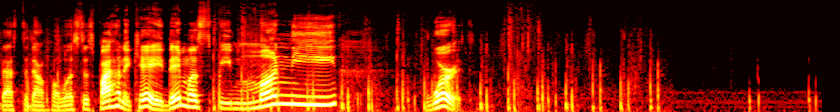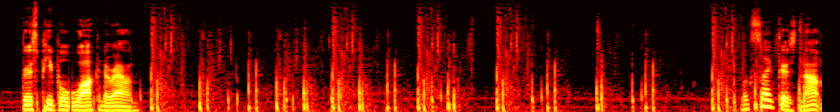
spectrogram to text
that's the downfall. What's this? 500k. They must be money worth. There's people walking around. Looks like there's not.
